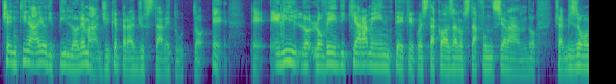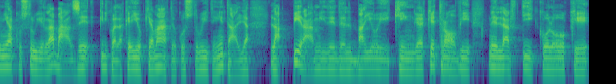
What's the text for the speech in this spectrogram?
centinaio di pillole magiche per aggiustare tutto e e, e lì lo, lo, vedi chiaramente che questa cosa non sta funzionando, cioè bisogna costruire la base di quella che io ho chiamato e ho costruito in Italia la piramide del biohacking che trovi nell'articolo che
